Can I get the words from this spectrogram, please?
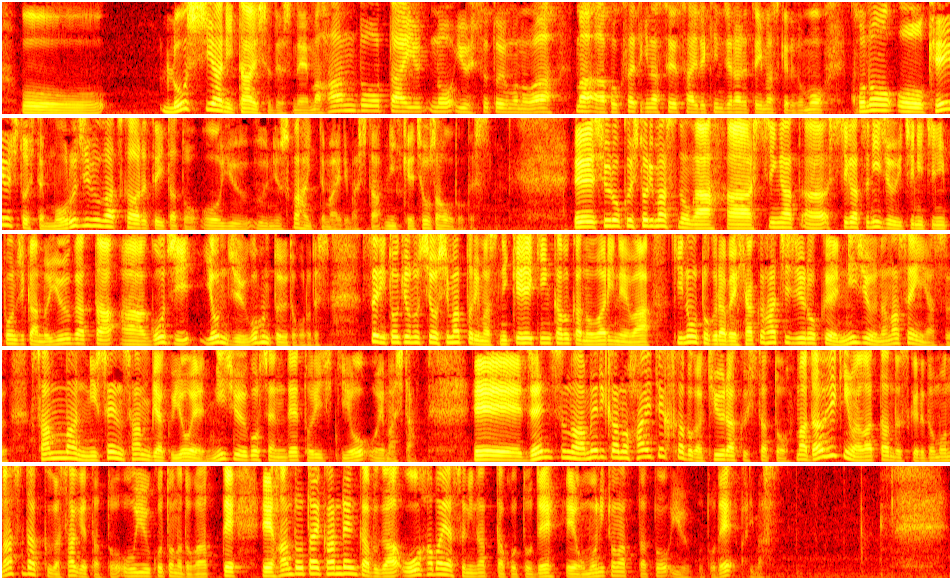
ロシアに対してですね、まあ、半導体の輸出というものは、まあ、国際的な制裁で禁じられていますけれどもこの経由地としてモルジブが使われていたというニュースが入ってまいりました日経調査報道です。えー、収録しておりますのが7月 ,7 月21日日本時間の夕方5時45分というところです。すでに東京の市場閉まっております日経平均株価の終値は昨日と比べ186円27銭安3万2304円25銭で取引を終えました。えー、前日のアメリカのハイテク株が急落したと、まあ、ダウ平均は上がったんですけれどもナスダックが下げたということなどがあって、えー、半導体関連株が大幅安になったことで、えー、重荷となったということであります。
